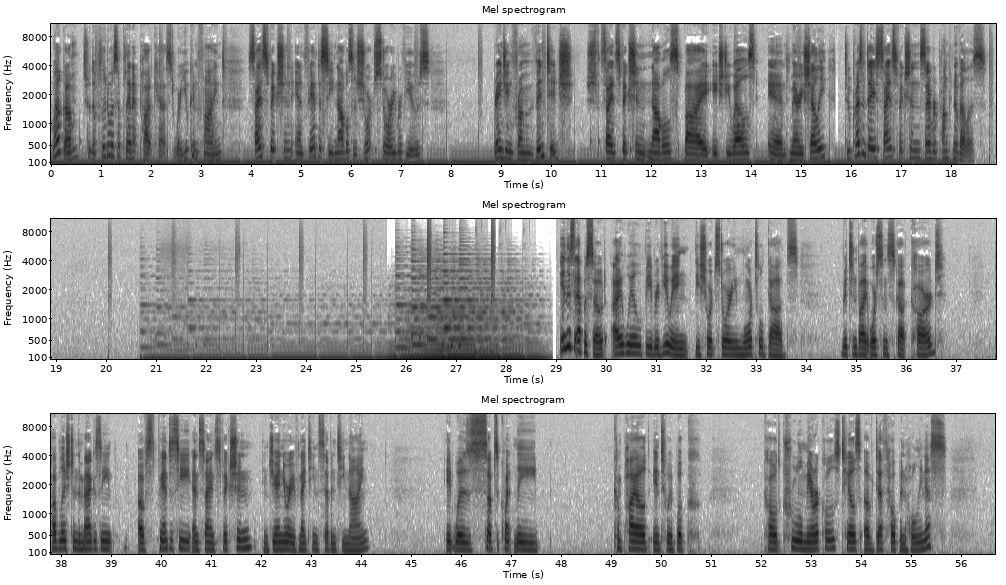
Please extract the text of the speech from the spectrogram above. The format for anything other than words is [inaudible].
Welcome to the Pluto is a Planet podcast, where you can find science fiction and fantasy novels and short story reviews, ranging from vintage science fiction novels by H.G. Wells and Mary Shelley to present day science fiction cyberpunk novellas. In this episode, I will be reviewing the short story Mortal Gods, written by Orson Scott Card, published in the magazine of fantasy and science fiction in January of 1979. It was subsequently compiled into a book called Cruel Miracles Tales of Death, Hope, and Holiness,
